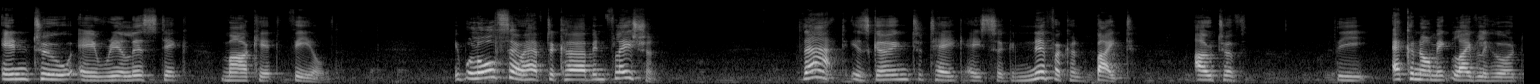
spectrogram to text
into a realistic market field. It will also have to curb inflation. That is going to take a significant bite out of the economic livelihood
